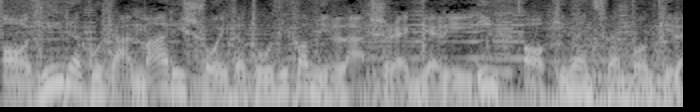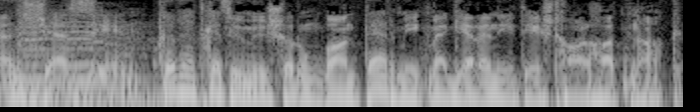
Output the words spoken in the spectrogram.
A hírek után már is folytatódik a millás reggeli. Itt a 90.9 jazz Következő műsorunkban termék megjelenítést hallhatnak.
